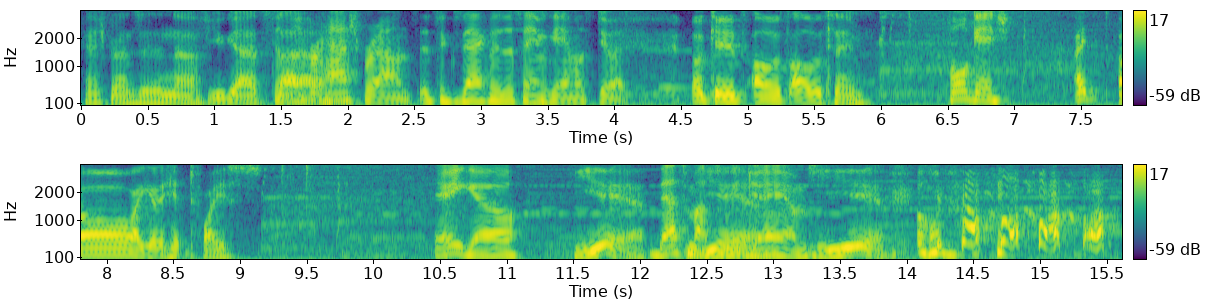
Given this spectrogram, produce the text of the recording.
Hash browns is enough. You got style. Deliver hash browns. It's exactly the same game. Let's do it. Okay, it's all it's all the same. Full gauge. I oh I gotta hit twice. There you go. Yeah. That's my sweet jams. Yeah. jams. Yeah. Oh.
